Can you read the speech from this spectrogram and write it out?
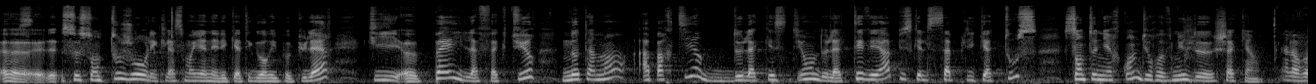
ce sont toujours les classes moyennes et les catégories populaires qui euh, payent la facture, notamment à partir de la question de la TVA, puisqu'elle s'applique à tous sans tenir compte du revenu de chacun. Alors,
